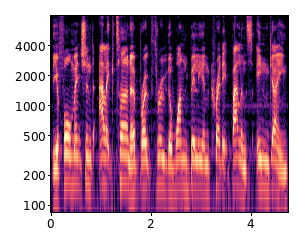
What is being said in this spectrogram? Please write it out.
The aforementioned Alec Turner broke through the 1 billion credit balance in game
